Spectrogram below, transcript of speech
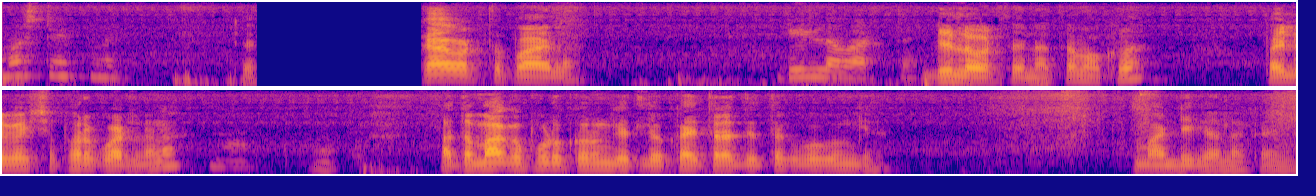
मस्त येत नाही काय वाटतं पायाला ढिल्ला वाटतंय. ढिलं वाटतंय ना आता मोकळं? पहिल्यापेक्षा फरक वाटला ना? हा. आता मागं पुढं करून घेतलं काय त्रास देतं का बघून घ्या. मांडी घाला काही.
